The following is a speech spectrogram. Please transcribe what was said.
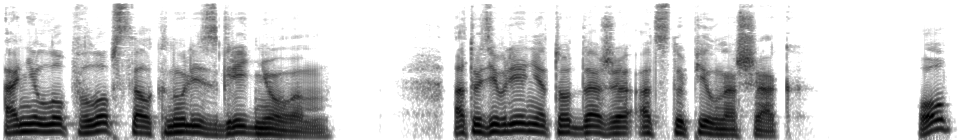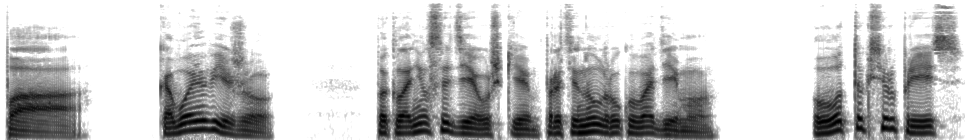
они лоб в лоб столкнулись с Гридневым. От удивления тот даже отступил на шаг. «Опа! Кого я вижу?» Поклонился девушке, протянул руку Вадиму. «Вот так сюрприз.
